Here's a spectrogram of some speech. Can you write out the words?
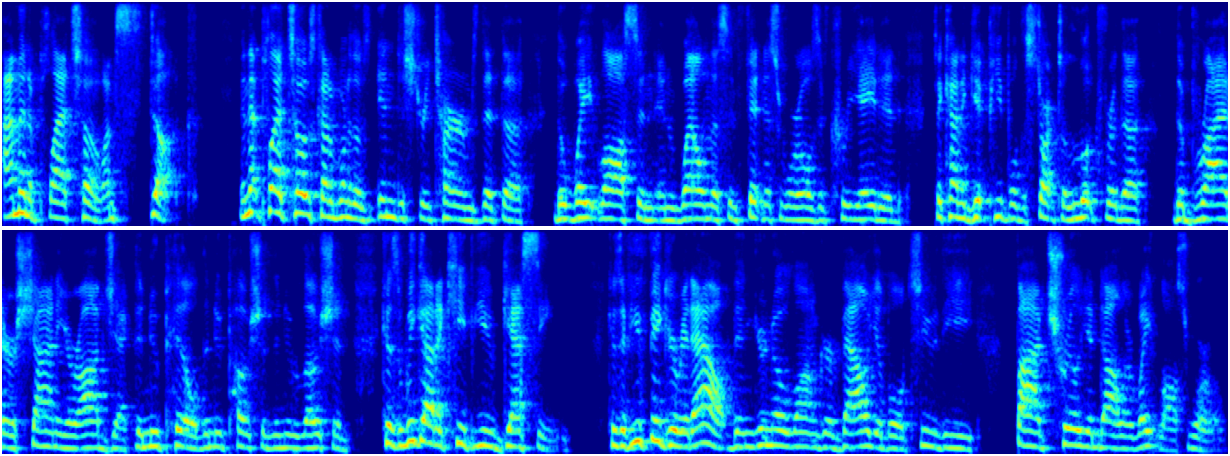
I'm in a plateau, I'm stuck. And that plateau is kind of one of those industry terms that the, the weight loss and, and wellness and fitness worlds have created to kind of get people to start to look for the, the brighter, shinier object, the new pill, the new potion, the new lotion, because we got to keep you guessing. Because if you figure it out, then you're no longer valuable to the $5 trillion weight loss world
